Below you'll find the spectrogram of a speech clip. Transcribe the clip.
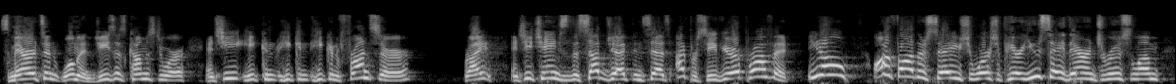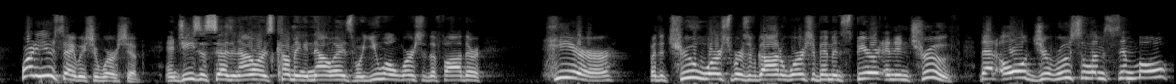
Samaritan, woman. Jesus comes to her and she, he, con, he, he confronts her right? And she changes the subject and says, I perceive you're a prophet. You know, our fathers say you should worship here. You say there in Jerusalem. Where do you say we should worship? And Jesus says, an hour is coming and now is where you won't worship the Father here, but the true worshipers of God worship Him in spirit and in truth. That old Jerusalem symbol,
